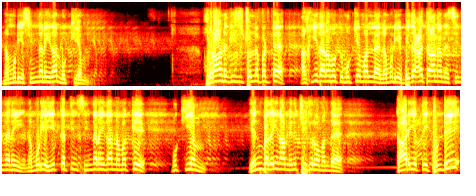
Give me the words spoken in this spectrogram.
நம்முடைய சிந்தனை தான் முக்கியம். குரான் ஹதீஸில் சொல்லப்பட்ட அகீதா நமக்கு முக்கியம் அல்ல நம்முடைய பிதாத்தான அந்த சிந்தனை நம்முடைய இயக்கத்தின் சிந்தனை தான் நமக்கு முக்கியம் என்பதை நாம் நினைச்சுகிறோம். அந்த காரியத்தை கொண்டு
